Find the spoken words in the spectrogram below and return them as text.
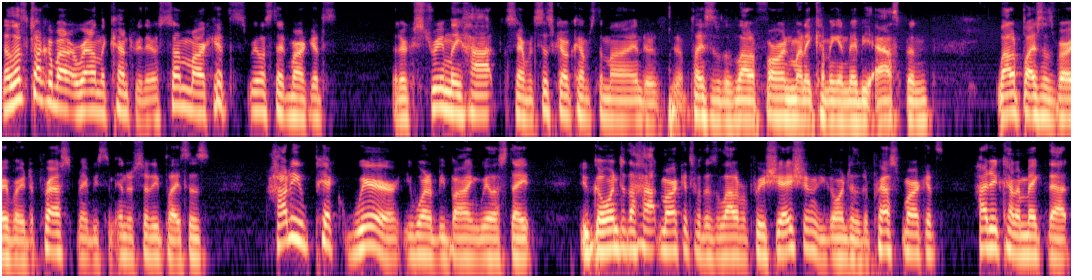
Now let's talk about around the country. There are some markets, real estate markets, that are extremely hot. San Francisco comes to mind, or you know, places with a lot of foreign money coming in, maybe Aspen. A lot of places very, very depressed, maybe some inner city places. How do you pick where you want to be buying real estate? Do you go into the hot markets where there's a lot of appreciation, or you go into the depressed markets? How do you kind of make that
